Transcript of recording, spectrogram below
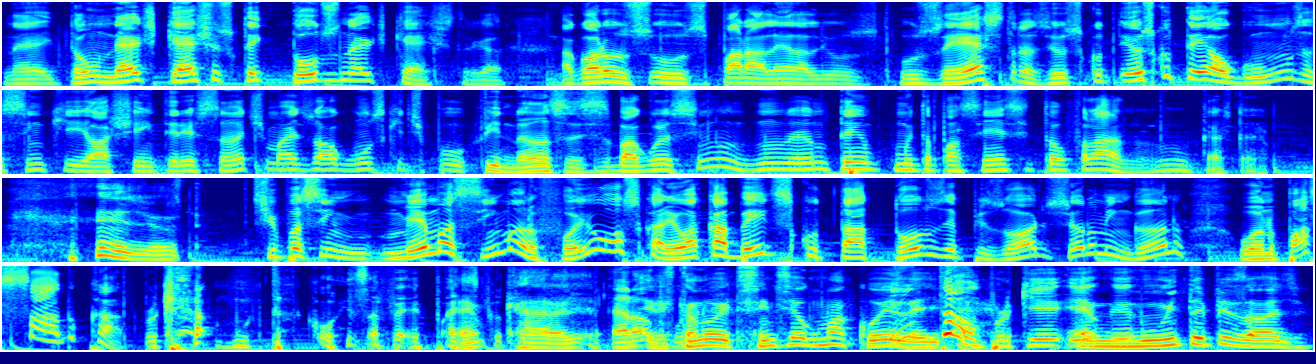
Né? Então, o Nerdcast, eu escutei todos os Nerdcasts, tá ligado? Agora, os, os paralelos ali, os, os extras, eu escutei, eu escutei alguns, assim, que eu achei interessante, mas alguns que, tipo, finanças, esses bagulhos, assim, não, não- eu não tenho muita paciência, então eu falei, ah, não, não quero escutar. Justo. Tipo assim, mesmo assim, mano, foi osso, cara. Eu acabei de escutar todos os episódios, se eu não me engano, o ano passado, cara. Porque era muita coisa, velho, pra É, escutar. cara, Era eles estão no 800 e alguma coisa aí. Então, porque É eu, eu- muito episódio.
